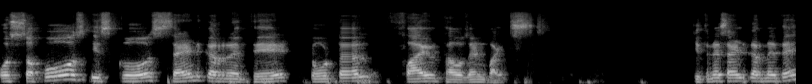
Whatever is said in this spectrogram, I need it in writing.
और सपोज़ इसको सेंड कर रहे थे टोटल फाइव थाउज़ेंड बाइट्स कितने सेंड करने थे?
